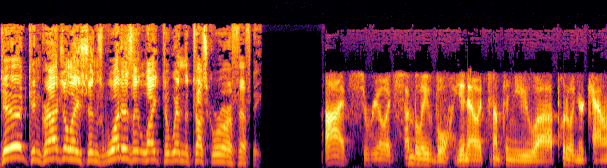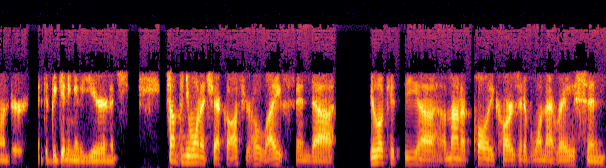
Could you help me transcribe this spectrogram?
Dude, congratulations. What is it like to win the Tuscarora 50? Ah, it's surreal. It's unbelievable. You know, it's something you uh, put on your calendar at the beginning of the year, and it's something you want to check off your whole life. And uh, you look at the uh, amount of quality cars that have won that race, and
